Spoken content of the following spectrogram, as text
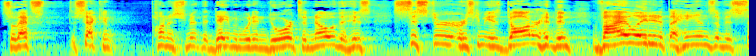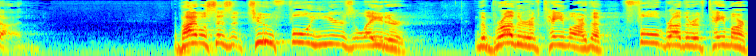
So that's the second punishment that David would endure to know that his sister, or excuse me, his daughter had been violated at the hands of his son. The Bible says that two full years later, the brother of Tamar, the full brother of Tamar,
